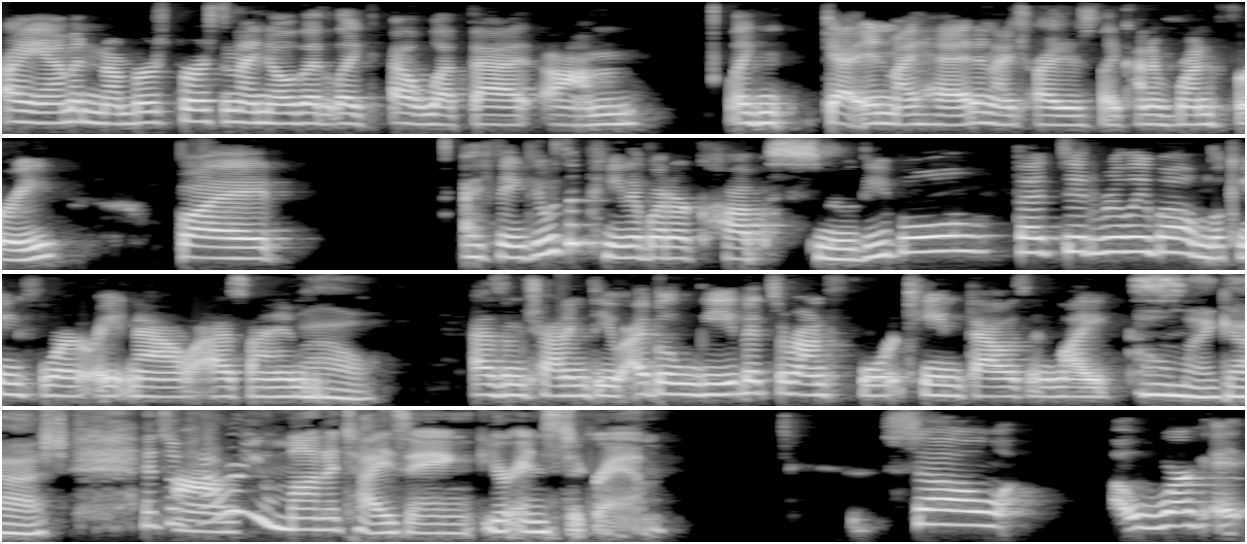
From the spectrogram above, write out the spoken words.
I am a numbers person. I know that like I'll let that um like get in my head, and I try to just like kind of run free. But I think it was a peanut butter cup smoothie bowl that did really well. I'm looking for it right now as I'm wow. As I'm chatting with you. I believe it's around fourteen thousand likes. Oh my gosh. And so how Um, are you monetizing your Instagram? So uh, work it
